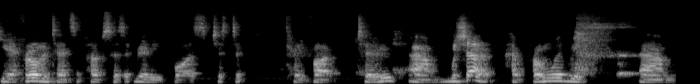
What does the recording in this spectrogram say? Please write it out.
yeah, for all intents and purposes, it really was just a three-five-two, um, which I don't have a problem with. We, um,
